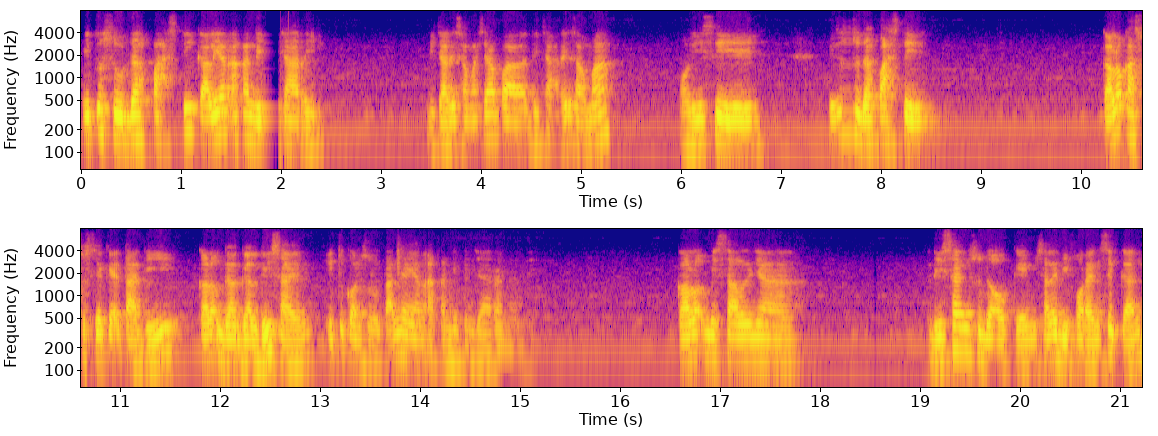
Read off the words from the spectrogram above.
itu sudah pasti kalian akan dicari. Dicari sama siapa? Dicari sama polisi. Itu sudah pasti. Kalau kasusnya kayak tadi, kalau gagal desain, itu konsultannya yang akan dipenjara nanti. Kalau misalnya desain sudah oke, okay, misalnya di forensik kan,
